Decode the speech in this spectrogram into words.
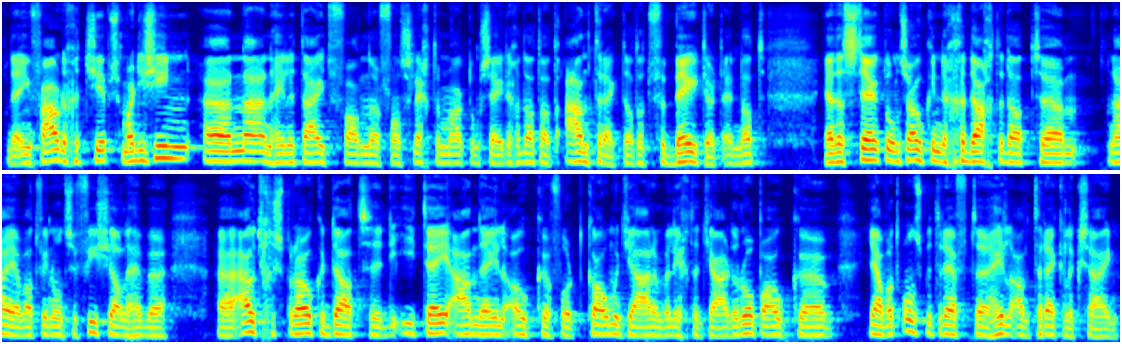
de eenvoudige chips. Maar die zien na een hele tijd van, van slechte marktomstedigen dat dat aantrekt, dat het verbetert. En dat ja, dat sterkt ons ook in de gedachte dat, um, nou ja, wat we in onze visie al hebben uh, uitgesproken, dat de IT-aandelen ook voor het komend jaar en wellicht het jaar erop ook, ja, wat ons betreft, heel aantrekkelijk zijn.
